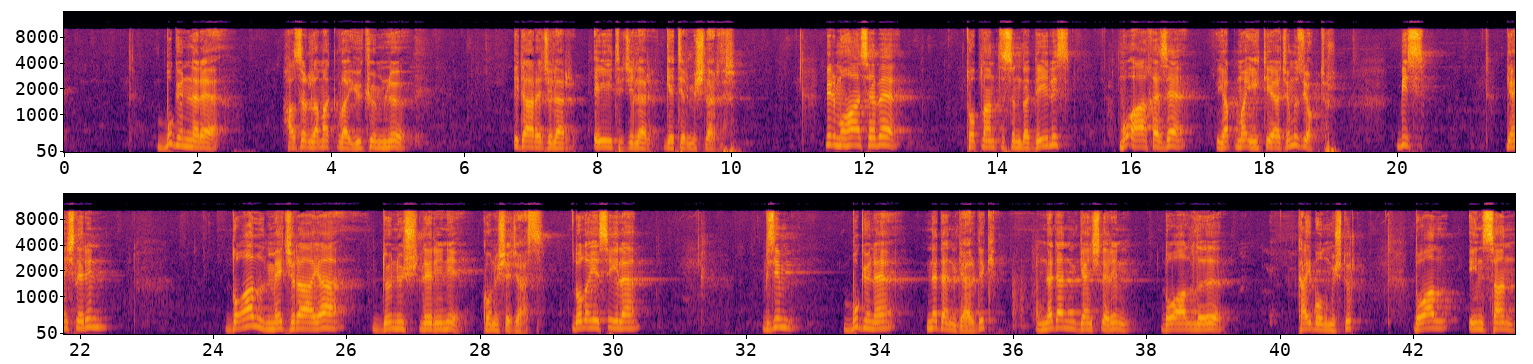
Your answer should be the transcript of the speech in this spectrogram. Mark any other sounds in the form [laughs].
bugünlere hazırlamakla yükümlü idareciler, eğiticiler getirmişlerdir. Bir muhasebe toplantısında değiliz. Muahaze yapma ihtiyacımız yoktur. Biz gençlerin doğal mecraya dönüşlerini konuşacağız. Dolayısıyla bizim bugüne neden geldik? Neden gençlerin doğallığı kaybolmuştur? Doğal insan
